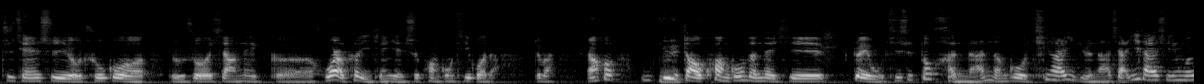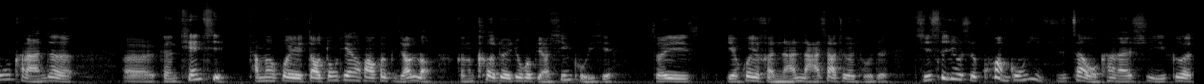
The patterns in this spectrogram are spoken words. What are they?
之前是有出过，比如说像那个胡尔克以前也是矿工踢过的，对吧？然后遇到矿工的那些队伍，其实都很难能够轻而易举的拿下。一来是因为乌克兰的，呃，可能天气，他们会到冬天的话会比较冷，可能客队就会比较辛苦一些。所以也会很难拿下这个球队。其次就是矿工一直在我看来是一个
